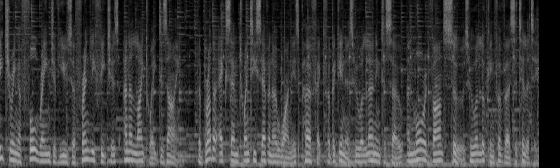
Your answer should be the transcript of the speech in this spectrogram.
featuring a full range of user-friendly features and a lightweight design. The Brother XM2701 is perfect for beginners who are learning to sew and more advanced sewers who are looking for versatility.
